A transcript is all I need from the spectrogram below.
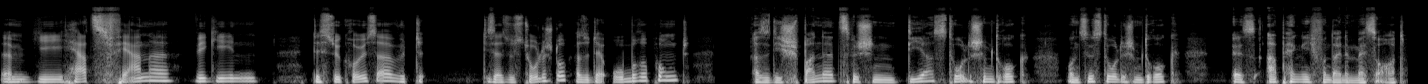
Ähm, je herzferner wir gehen, desto größer wird dieser systolische Druck, also der obere Punkt. Also die Spanne zwischen diastolischem Druck und systolischem Druck ist abhängig von deinem Messort.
